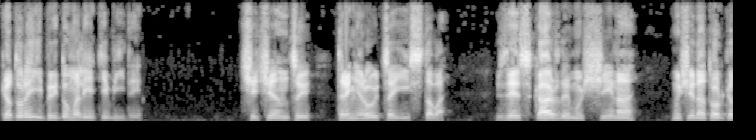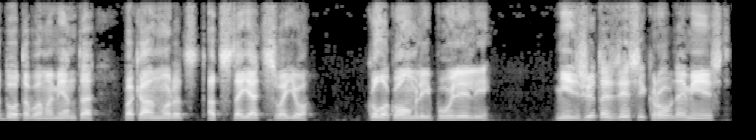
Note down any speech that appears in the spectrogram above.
которые и придумали эти виды. Чеченцы – тренируются истово. Здесь каждый мужчина, мужчина только до того момента, пока он может отстоять свое, кулаком ли, пулей ли. Не изжита здесь и кровная месть.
